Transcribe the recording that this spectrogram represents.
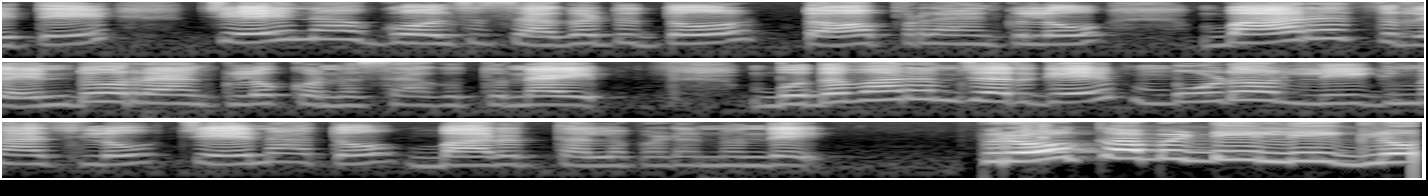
అయితే చైనా గోల్స్ సగటుతో టాప్ ర్యాంకులో భారత్ రెండో ర్యాంకులో కొనసాగుతున్నాయి. బుధవారం జరిగే మూడో లీగ్ మ్యాచ్లో చైనాతో భారత్ తలపడనుంది. ప్రో కబడ్డీ లీగ్లో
